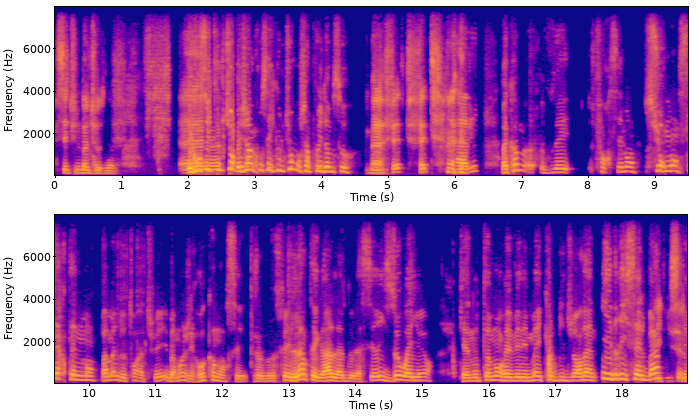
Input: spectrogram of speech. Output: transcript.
C'est une bonne chose. Euh... conseil culture, j'ai un conseil culture, mon cher Domso. Bah, faites, faites. Allez. Bah, comme vous avez forcément, sûrement, certainement pas mal de temps à tuer, et ben moi j'ai recommencé. Je me fais l'intégrale de la série The Wire, qui a notamment révélé Michael B. Jordan, Idris Elba, et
